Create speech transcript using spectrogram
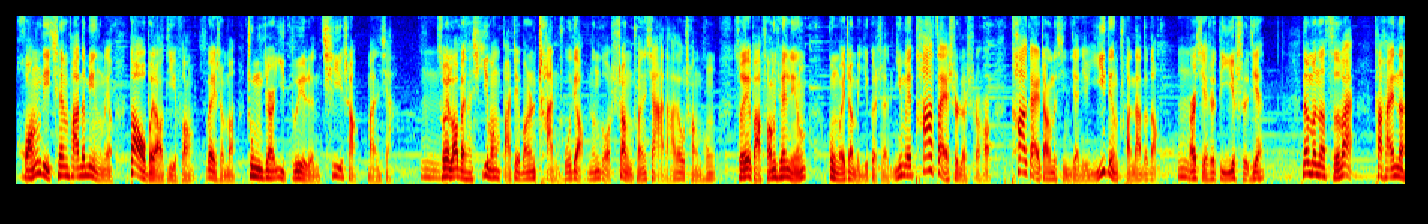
皇帝签发的命令到不了地方，为什么？中间一堆人欺上瞒下。嗯，所以老百姓希望把这帮人铲除掉，能够上传下达都畅通，所以把房玄龄供为这么一个神，因为他在世的时候，他盖章的信件就一定传达得到，而且是第一时间。那么呢，此外他还呢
